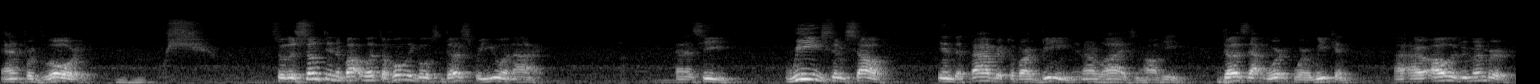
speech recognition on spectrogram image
and for glory. Mm-hmm. So there's something about what the Holy Ghost does for you and I as He weaves Himself in the fabric of our being, in our lives, and how He does that work where we can. I, I always remember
